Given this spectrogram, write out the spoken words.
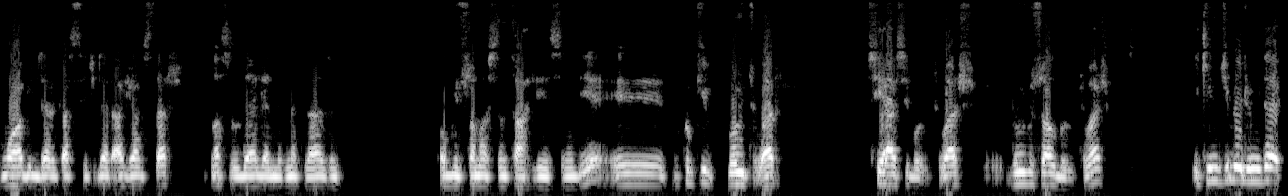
muhabirler, gazeteciler, ajanslar nasıl değerlendirmek lazım o gün Samas'ın tahliyesini diye. E, hukuki boyutu var, siyasi boyutu var, e, duygusal boyutu var. İkinci bölümde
